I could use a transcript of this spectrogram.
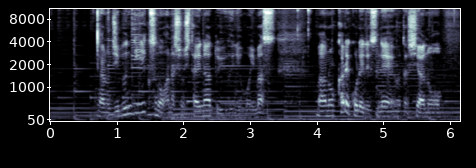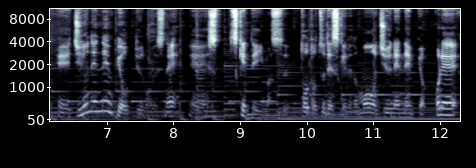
あの自分 DX のお話をしたいなというふうに思います。あ、あのかれこれですね、私、あのえー、10年年表っていうのをですね、えー、つけています。唐突ですけれども、10年年表。これ、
